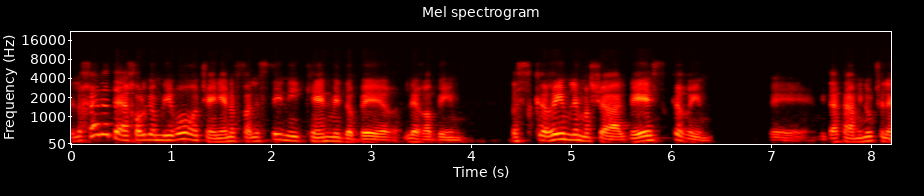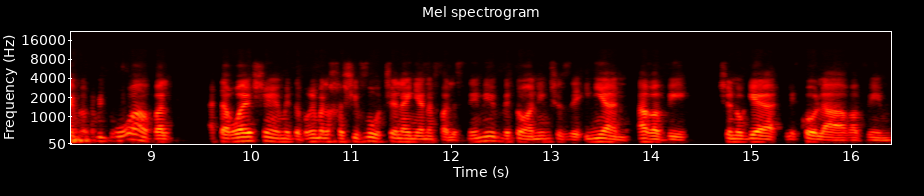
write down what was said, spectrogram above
ולכן אתה יכול גם לראות שהעניין הפלסטיני כן מדבר לרבים. בסקרים למשל, ויש סקרים, ומידת האמינות שלהם לא תמיד ברורה, אבל אתה רואה שהם מדברים על החשיבות של העניין הפלסטיני וטוענים שזה עניין ערבי שנוגע לכל הערבים.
